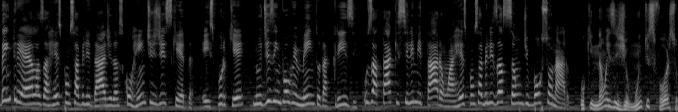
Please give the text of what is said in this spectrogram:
dentre elas a responsabilidade das correntes de esquerda. Eis porque, no desenvolvimento da crise, os ataques se limitaram à responsabilização de Bolsonaro, o que não exigiu muito esforço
